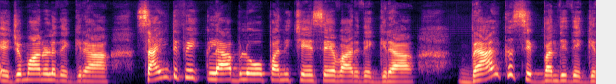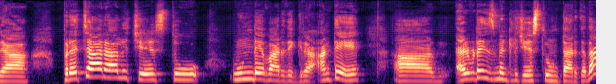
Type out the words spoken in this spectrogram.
యజమానుల దగ్గర సైంటిఫిక్ ల్యాబ్లో పని చేసే వారి దగ్గర బ్యాంక్ సిబ్బంది దగ్గర ప్రచారాలు చేస్తూ ఉండేవారి దగ్గర. అంటే అడ్వర్టైజ్మెంట్లు చేస్తూ ఉంటారు కదా.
